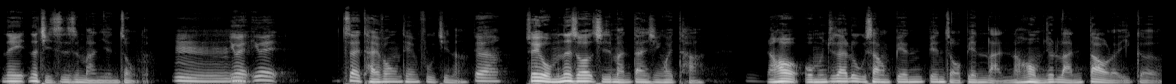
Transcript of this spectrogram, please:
那那几次是蛮严重的，嗯，因为因为在台风天附近啊，对啊，所以我们那时候其实蛮担心会塌。嗯，然后我们就在路上边边走边拦，然后我们就拦到了一个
